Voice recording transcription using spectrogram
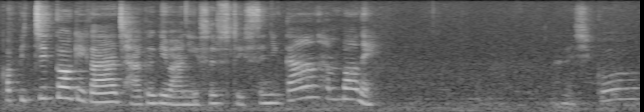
커피 찌꺼기가 자극이 많이 있을 수도 있으니까 한 번에 바르시고.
